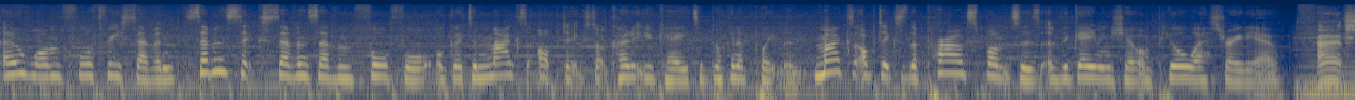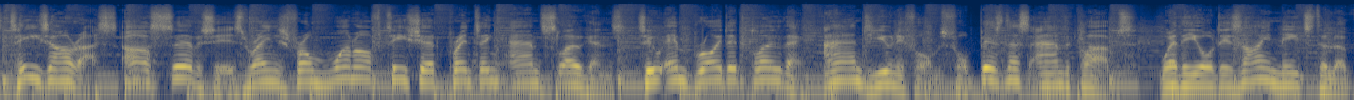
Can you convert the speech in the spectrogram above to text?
01437 767744 or go to magsoptics.co.uk to book an appointment. Mags Optics are the proud sponsors of the gaming show on Pure West Radio. At Tees R Us, our services range from one off t shirt printing and slogans to embroidered clothing and uniforms for business and clubs. Whether your design needs to look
